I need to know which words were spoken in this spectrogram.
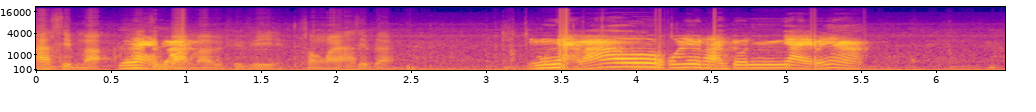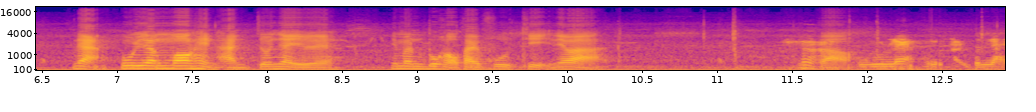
ห้าสิบอะอยู่ไหน50วะบาทมาเป็นพีพีสองร้อยห้าสิบแล้วมึงไหนวะกูอยู่ฐานโจรใหญ่ไหมเนี่ย เนี่ยกูยังมองเห็นฐานโจรใหญ่อยู่เลย นี่มันภูเขาไฟฟูจินี่หว่าเปล่ากูรู้แล้วมึงฐานโจรใหญ่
